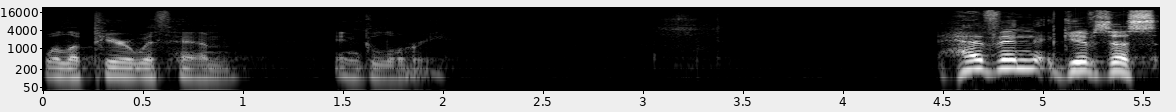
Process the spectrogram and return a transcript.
will appear with him in glory. Heaven gives us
